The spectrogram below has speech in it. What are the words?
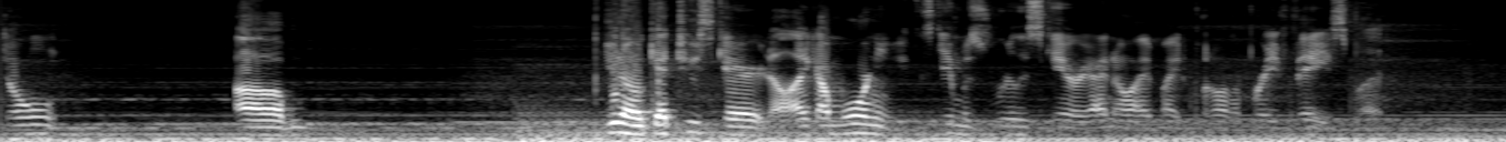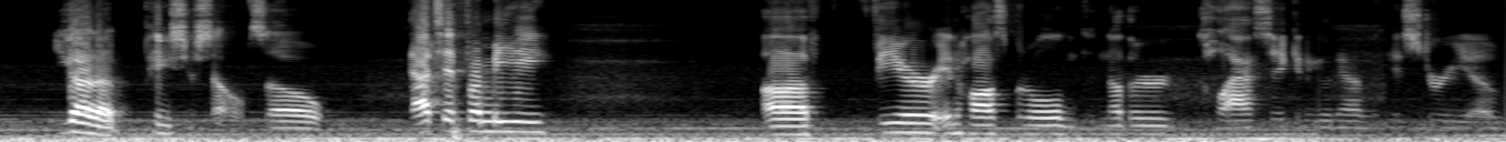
don't, um, you know, get too scared. Like, I'm warning you, this game was really scary. I know I might put on a brave face, but you gotta pace yourself. So, that's it from me. Uh, Fear in Hospital, another classic, and go down the history of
